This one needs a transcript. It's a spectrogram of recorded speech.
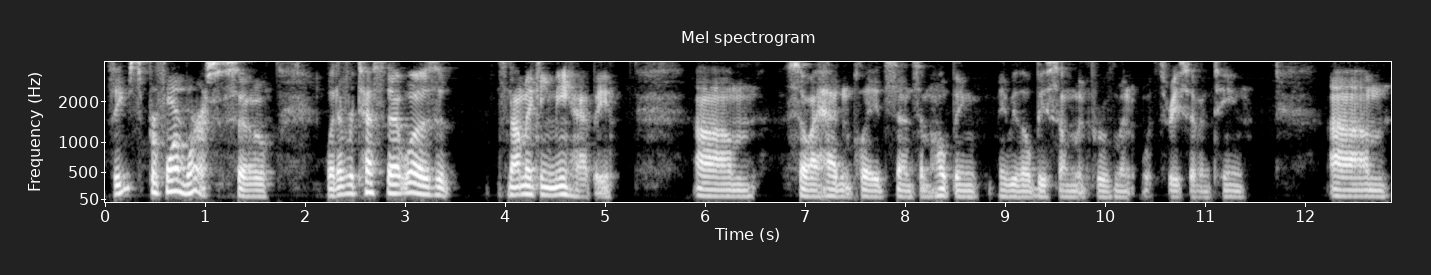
seems to perform worse. So, whatever test that was, it, it's not making me happy. Um, so I hadn't played since. I'm hoping maybe there'll be some improvement with 317. Um,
